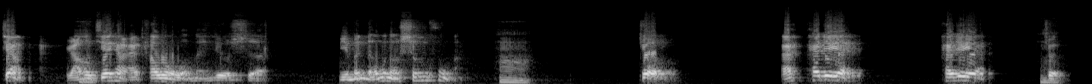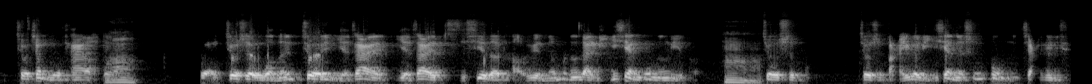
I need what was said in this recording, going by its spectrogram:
这样拍，然后接下来他问我们就是，你们能不能声控啊？嗯就，哎，拍这页，拍这页，就就这么就拍了，对吧？啊对，就是我们就也在也在仔细的考虑能不能在离线功能里头，嗯就是就是把一个离线的声控加进去，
